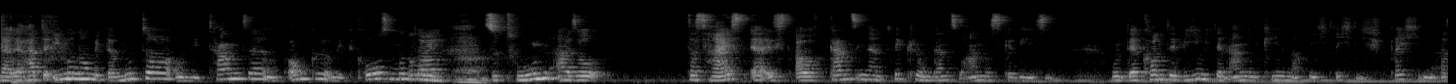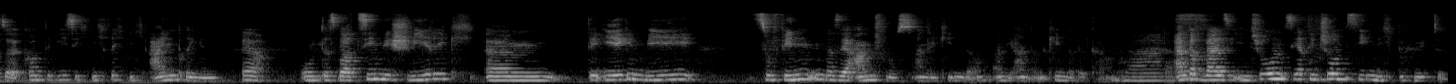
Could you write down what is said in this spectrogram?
weil er hatte immer nur mit der Mutter und mit Tante und Onkel und mit Großmutter ah. zu tun. Also das heißt, er ist auch ganz in der Entwicklung ganz woanders gewesen. Und er konnte wie mit den anderen Kindern auch nicht richtig sprechen. Also er konnte wie sich nicht richtig einbringen. Ja. Und das war ziemlich schwierig, ähm, irgendwie zu finden, dass er Anschluss an die Kinder, an die anderen Kinder bekam. Ja, Einfach weil sie ihn schon, sie hat ihn schon ziemlich behütet.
